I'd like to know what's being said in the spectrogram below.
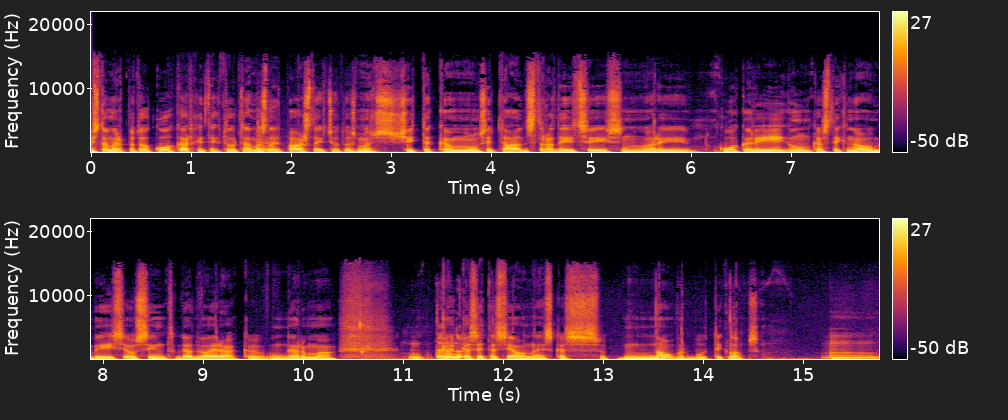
Es tomēr par to koku arhitektūru tā mazliet pārsteigts, jo man šķita, ka mums ir tādas tradīcijas, nu, arī koka Rīga, un kas tik nav bijis jau simt gadu vairāk garumā. Tad, ka, nu, kas ir tas jaunais, kas nav varbūt tik labs? Mm,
